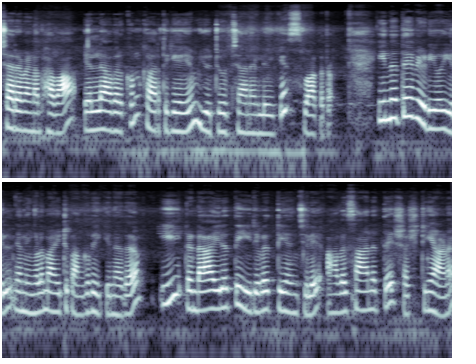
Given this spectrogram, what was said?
ശരവണഭവ എല്ലാവർക്കും കാർത്തികേയം യൂട്യൂബ് ചാനലിലേക്ക് സ്വാഗതം. ഇന്നത്തെ വീഡിയോയിൽ ഞാൻ നിങ്ങളുമായിട്ട് പങ്കുവയ്ക്കുന്നത് ഈ രണ്ടായിരത്തി ഇരുപത്തിയഞ്ചിലെ അവസാനത്തെ ഷഷ്ടിയാണ്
